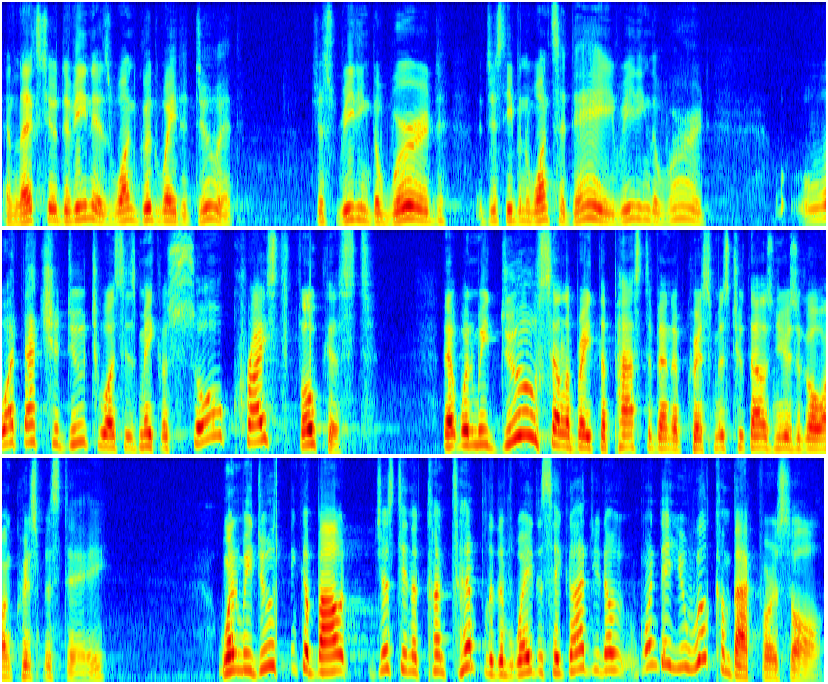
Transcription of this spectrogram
and Lectio Divina is one good way to do it, just reading the Word, just even once a day, reading the Word, what that should do to us is make us so Christ focused that when we do celebrate the past event of Christmas 2,000 years ago on Christmas Day, when we do think about just in a contemplative way to say, God, you know, one day you will come back for us all.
